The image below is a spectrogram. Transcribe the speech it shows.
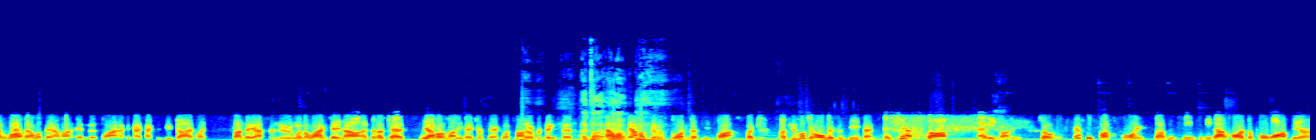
I love Alabama in this line. I think I texted you guys like Sunday afternoon when the line came out, and I said, okay, we have our money maker pick. Let's not overthink this. I thought. you know- Alabama's going to score 50 plus. Like if you look at Ole Miss's defense, they can't stop anybody. So 50 plus points doesn't seem to be that hard to pull off here.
